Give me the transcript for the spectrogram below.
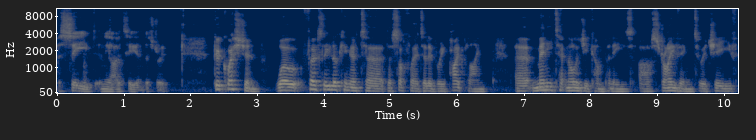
perceived in the IT industry? Good question. Well, firstly, looking at uh, the software delivery pipeline, uh, many technology companies are striving to achieve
